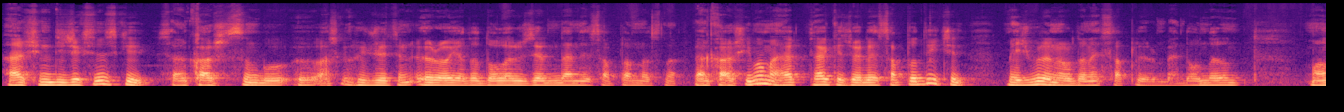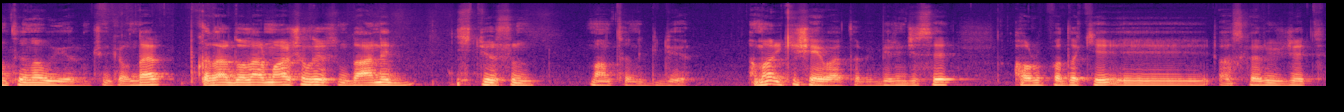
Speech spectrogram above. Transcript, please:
Her şimdi diyeceksiniz ki sen karşısın bu e, asgari ücretin euro ya da dolar üzerinden hesaplanmasına. Ben karşıyım ama her, herkes öyle hesapladığı için mecburen oradan hesaplıyorum ben de. Onların mantığına uyuyorum. Çünkü onlar bu kadar dolar maaş alıyorsun daha ne istiyorsun mantığını gidiyor. Ama iki şey var tabii. Birincisi Avrupa'daki e, asgari ücret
